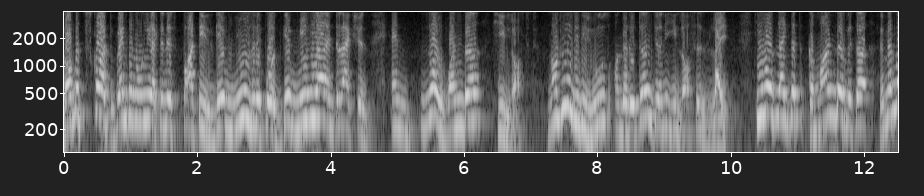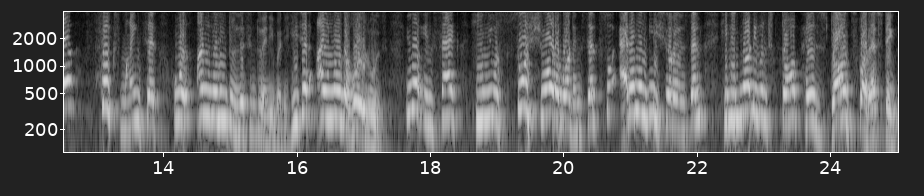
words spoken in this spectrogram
Robert Scott went and only attended parties, gave news reports, gave media interactions, and no wonder he lost. Not only did he lose, on the return journey, he lost his life. He was like that commander with a, remember, fixed mindset who was unwilling to listen to anybody. He said, I know the whole rules. You know, in fact, he was so sure about himself, so arrogantly sure of himself, he did not even stop his dogs for resting.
